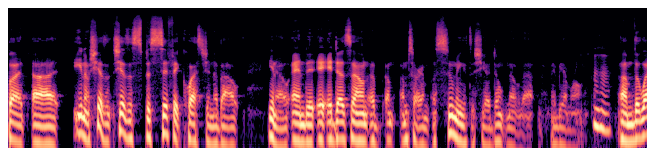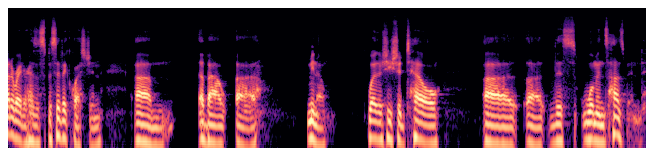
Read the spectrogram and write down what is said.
but uh, you know, she has a, she has a specific question about you know, and it, it does sound. Uh, I'm, I'm sorry, I'm assuming it's a she. I don't know that. Maybe I'm wrong. Um, the letter writer has a specific question um, about uh, you know whether she should tell uh, uh, this woman's husband,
